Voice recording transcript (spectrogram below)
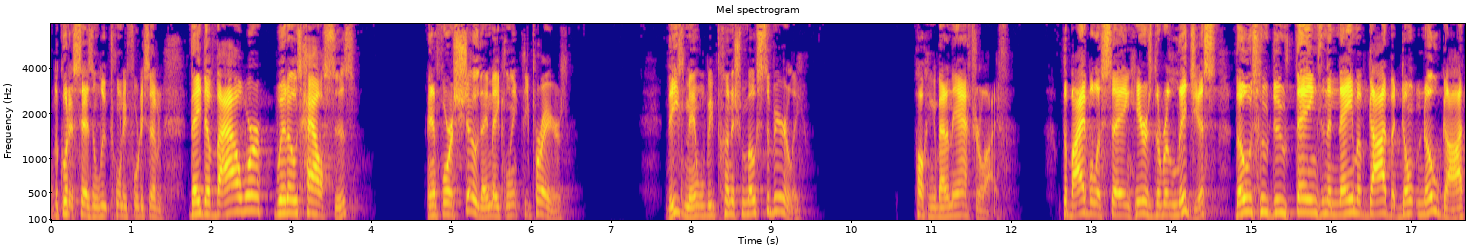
Look what it says in Luke 20, 47. They devour widows' houses, and for a show they make lengthy prayers. These men will be punished most severely. Talking about in the afterlife. The Bible is saying here's the religious, those who do things in the name of God but don't know God,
